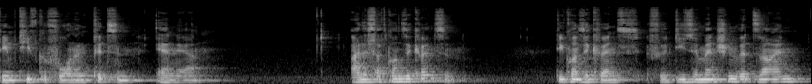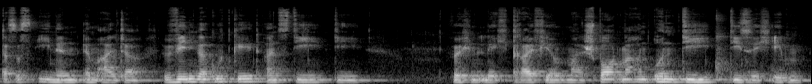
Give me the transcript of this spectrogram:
dem tiefgefrorenen Pizzen ernähren. Alles hat Konsequenzen. Die Konsequenz für diese Menschen wird sein, dass es ihnen im Alter weniger gut geht als die, die wöchentlich drei, vier Mal Sport machen und die, die sich eben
